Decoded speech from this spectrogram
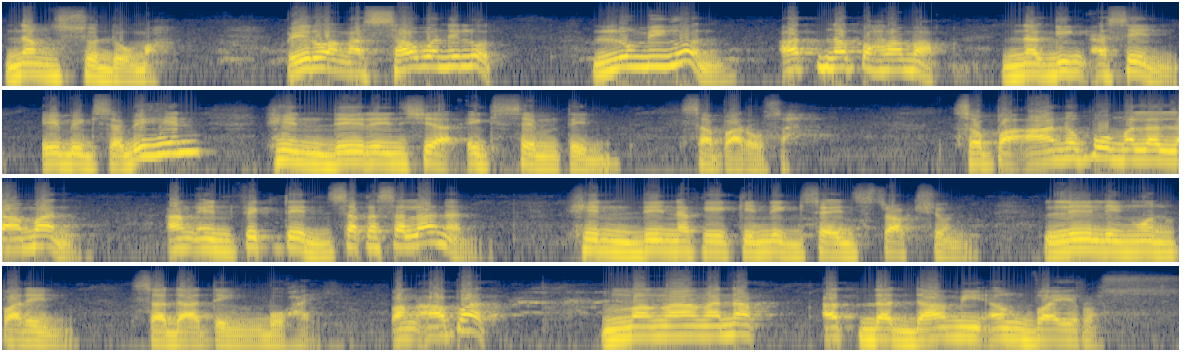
ng Sodoma. Pero ang asawa ni Lot, lumingon at napahamak, naging asin. Ibig sabihin, hindi rin siya exempted sa parusa. So paano po malalaman ang infected sa kasalanan? Hindi nakikinig sa instruction, lilingon pa rin sa dating buhay. Pang-apat, manganganak at dadami ang virus.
